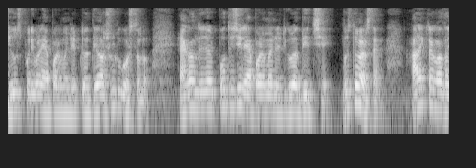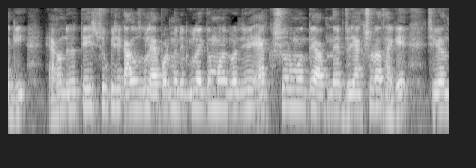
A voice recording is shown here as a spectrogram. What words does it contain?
হিউজ পরিমাণে অ্যাপয়েন্টমেন্ট ডেটগুলো দেওয়া শুরু করছিল। এখন দুই হাজার পঁচিশের অ্যাপয়েন্টমেন্ট ডেটগুলো দিচ্ছে। বুঝতে পারছেন? আরেকটা কথা কি? এখন দু হাজার তেইশ চব্বিশের কাগজগুলো অ্যাপয়েন্টমেন্ট ডেটগুলো একদম মনে করেন যে একশোর মধ্যে আপনার যদি একশোটা থাকে, সেখানে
